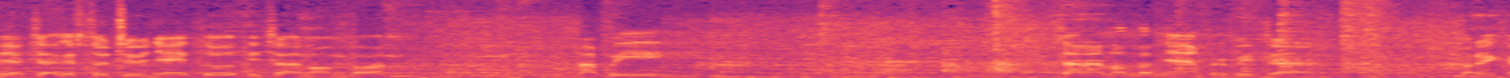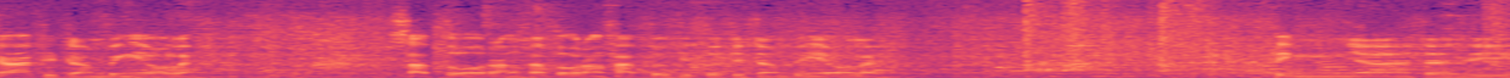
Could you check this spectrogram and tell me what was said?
diajak ke studionya itu tidak nonton tapi cara nontonnya yang berbeda mereka didampingi oleh satu orang satu orang satu gitu didampingi oleh timnya dari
